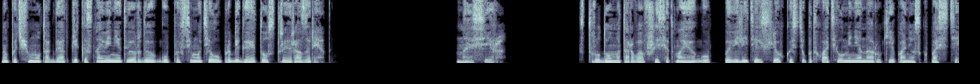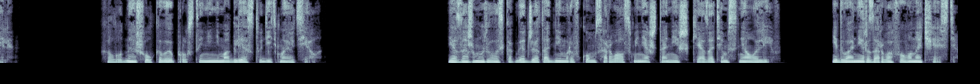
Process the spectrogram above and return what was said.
Но почему тогда от прикосновения твердых губ по всему телу пробегает острый разряд? Насира. С трудом оторвавшись от моих губ, повелитель с легкостью подхватил меня на руки и понес к постели. Холодные шелковые простыни не могли остудить мое тело. Я зажмурилась, когда Джад одним рывком сорвал с меня штанишки, а затем снял лиф, едва не разорвав его на части.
